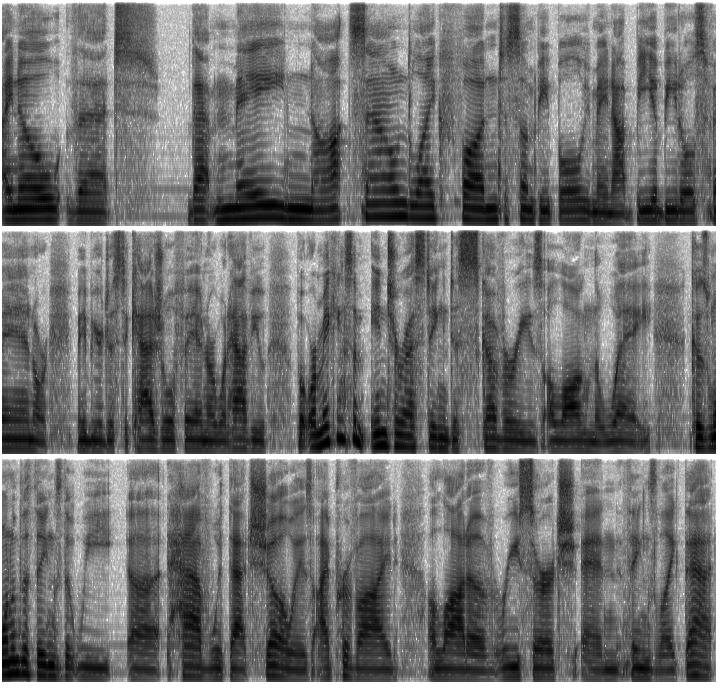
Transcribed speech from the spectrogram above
I know that that may not sound like fun to some people. You may not be a Beatles fan, or maybe you're just a casual fan, or what have you. But we're making some interesting discoveries along the way. Because one of the things that we uh, have with that show is I provide a lot of research and things like that.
